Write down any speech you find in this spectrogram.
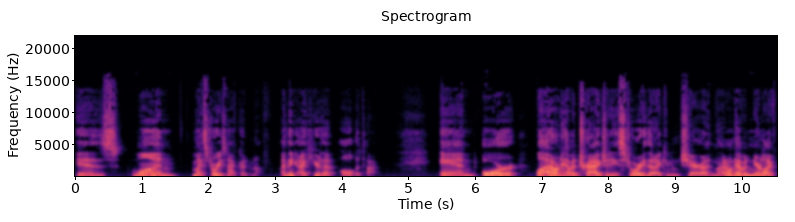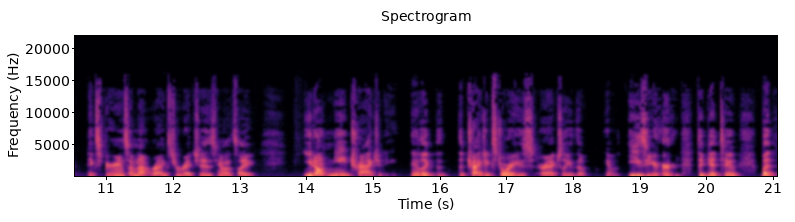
is one, my story's not good enough. I think I hear that all the time. And or well, I don't have a tragedy story that I can share. And I don't have a near life experience. I'm not rags to riches. You know, it's like you don't need tragedy. You know, like the, the tragic stories are actually the you know easier to get to, but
